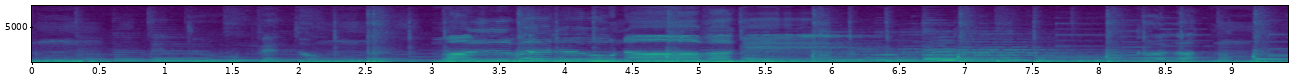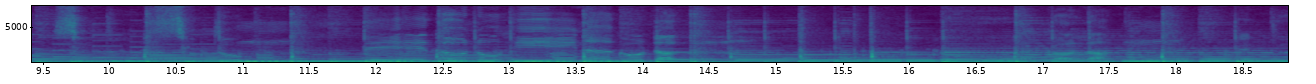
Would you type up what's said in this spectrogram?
පැතු පැතුම් මල්වර වුණා වගේ. කලක් සිතු සිතුම් දේදුනු හීන ගොඩක්. කලක් පැතු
